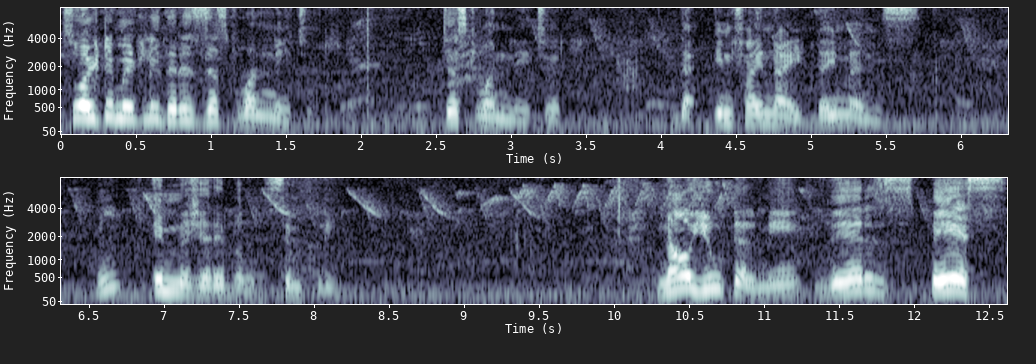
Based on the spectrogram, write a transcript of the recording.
So ultimately, there is just one nature, just one nature the infinite, the immense, hmm? immeasurable, simply. Now you tell me where is space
